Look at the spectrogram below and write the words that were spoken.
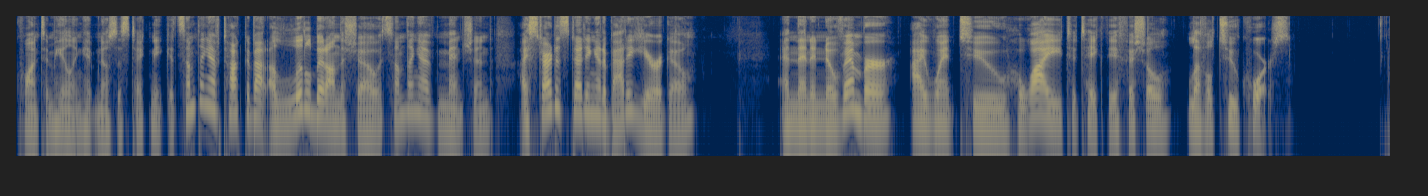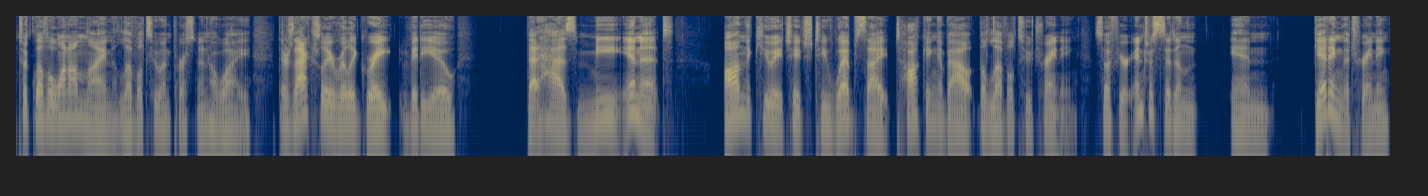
quantum healing hypnosis technique. It's something I've talked about a little bit on the show. It's something I've mentioned. I started studying it about a year ago. And then in November, I went to Hawaii to take the official level two course. Took level one online, level two in person in Hawaii. There's actually a really great video that has me in it on the QHHT website talking about the level two training. So if you're interested in, in getting the training,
